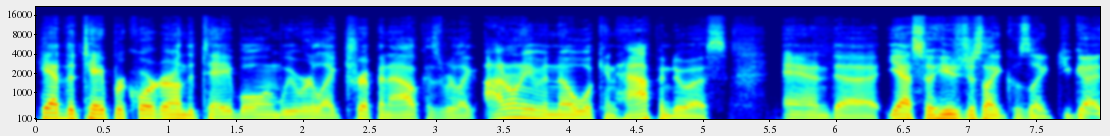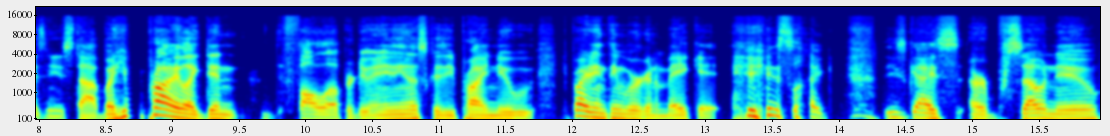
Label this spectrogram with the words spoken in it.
he had the tape recorder on the table and we were like tripping out because we're like, I don't even know what can happen to us. And uh yeah, so he was just like was like, You guys need to stop. But he probably like didn't follow up or do anything else because he probably knew he probably didn't think we were gonna make it. He's like, These guys are so new,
